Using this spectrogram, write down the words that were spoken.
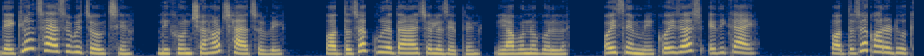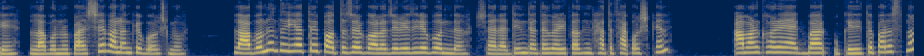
দেখল ছায়াছবি চলছে। লিখন শাহর ছায়াছবি। পদ্মজা ঘুরে দাঁড়ায় চলে যেতেন। লাবণ্য বলল, ওই সেমনি কই যাস? এদিকে আয়। পদ্মজা ঘরে ঢুকে লাবণ্যর পাশে বালঙ্কে বসল। লাবণ্য দুই হাতে পদ্মজার গলা জড়িয়ে ধীরে বলল, সারাদিন দাদা বাড়ির কথা হাতে থাকোস কেন? আমার ঘরে একবার উকে দিতে পারস না?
